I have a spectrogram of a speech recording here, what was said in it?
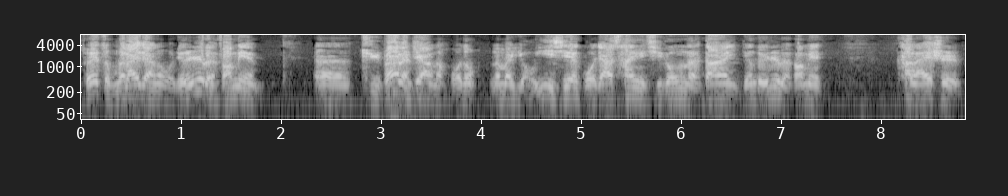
所以总的来讲呢，我觉得日本方面，呃，举办了这样的活动，那么有一些国家参与其中呢，当然已经对日本方面。看来是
